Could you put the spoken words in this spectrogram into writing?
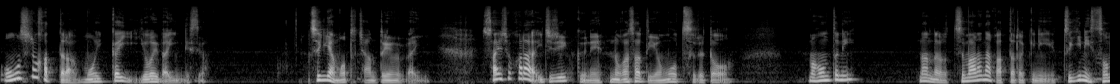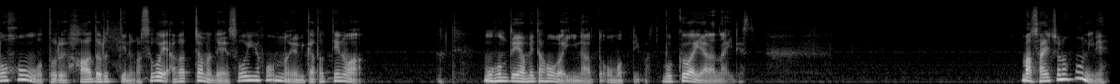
面白かったらもう一回読めばいいんですよ。次はもっとちゃんと読めばいい。最初から一字一句ね、逃さず読もうとすると、まあ本当になんだろう、つまらなかった時に、次にその本を取るハードルっていうのがすごい上がっちゃうので、そういう本の読み方っていうのは、もう本当にやめた方がいいなと思っています。僕はやらないです。まあ最初の方にね、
